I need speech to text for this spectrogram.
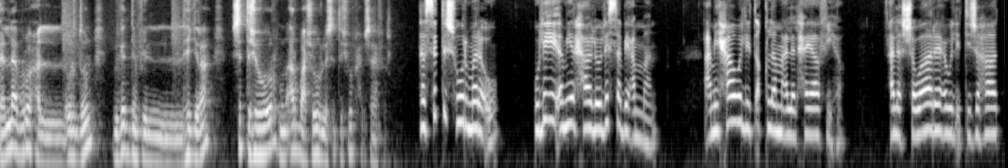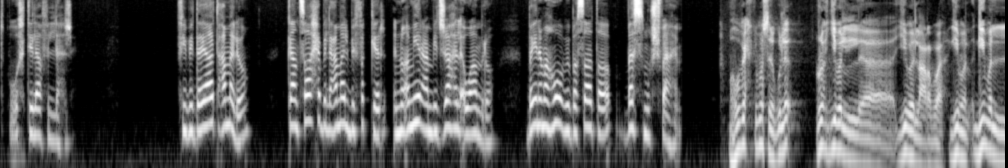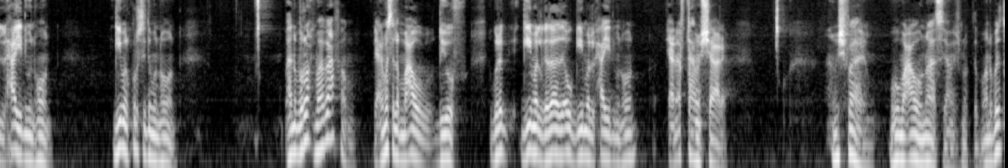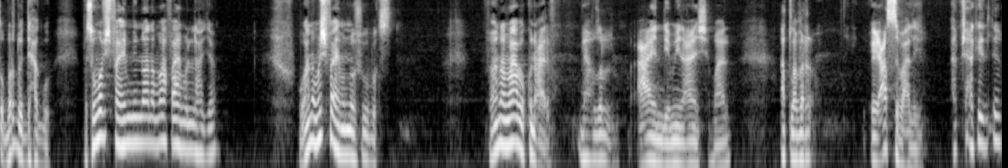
قال له بروح الأردن بيقدم في الهجرة ست شهور من أربع شهور لست شهور حبسافر هالست شهور مرقوا ولقي أمير حاله لسه بعمان عم يحاول يتأقلم على الحياة فيها على الشوارع والاتجاهات واختلاف اللهجة. في بدايات عمله كان صاحب العمل بفكر إنه أمير عم بيتجاهل أوامره بينما هو ببساطة بس مش فاهم. ما هو بيحكي مثلا يقول لك روح جيب جيب العربة جيب جيب الحاجة دي من هون جيب الكرسي ده من هون. أنا بروح ما بفهم يعني مثلا معاه ضيوف. يقول لك قيمة القزازة أو قيمة الحي من هون؟ يعني أفتح من الشارع. أنا مش فاهم. وهو معاه ناس يعني في المكتب. وأنا برضه بدي حقه. بس هو ما فيش فاهمني إنه أنا ما فاهم اللهجة. وأنا مش فاهم إنه شو بقصد فأنا ما بكون عارف. بفضل عاين يمين عاين شمال. أطلع برا. يعصب علي. أنا مش حكي ليه؟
